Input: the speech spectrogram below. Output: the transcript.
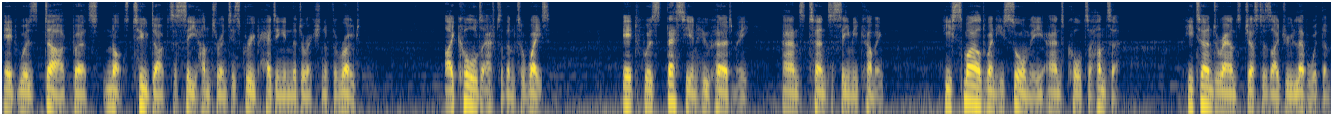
It was dark, but not too dark to see Hunter and his group heading in the direction of the road. I called after them to wait. It was Thessian who heard me and turned to see me coming. He smiled when he saw me and called to Hunter. He turned around just as I drew level with them.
